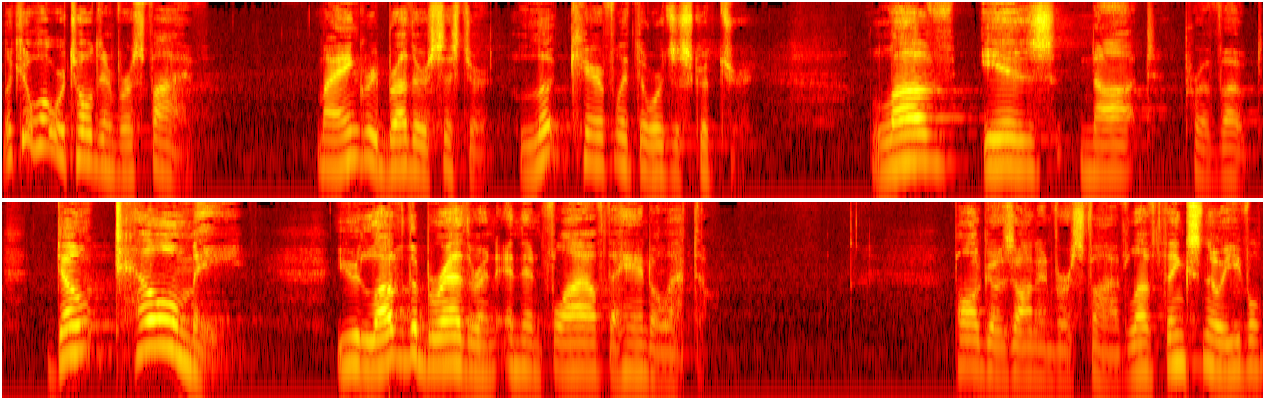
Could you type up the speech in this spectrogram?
Look at what we're told in verse 5. My angry brother or sister, look carefully at the words of Scripture. Love is not provoked. Don't tell me you love the brethren and then fly off the handle at them. Paul goes on in verse 5 Love thinks no evil,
